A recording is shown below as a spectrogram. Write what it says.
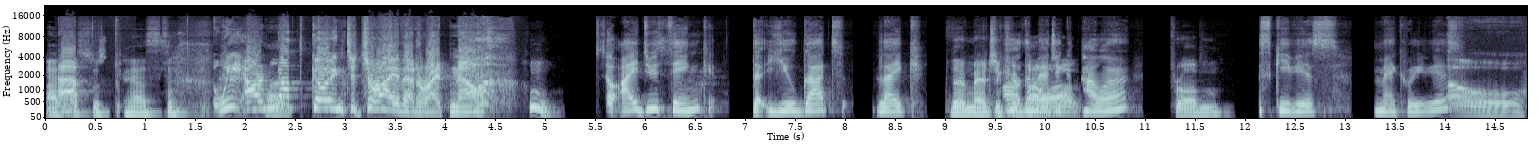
Ad assus pers. We are Uh, not going to try that right now. Hmm. So I do think that you got like the magical all the power magic power, from. Skevius Macrevius. Oh.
